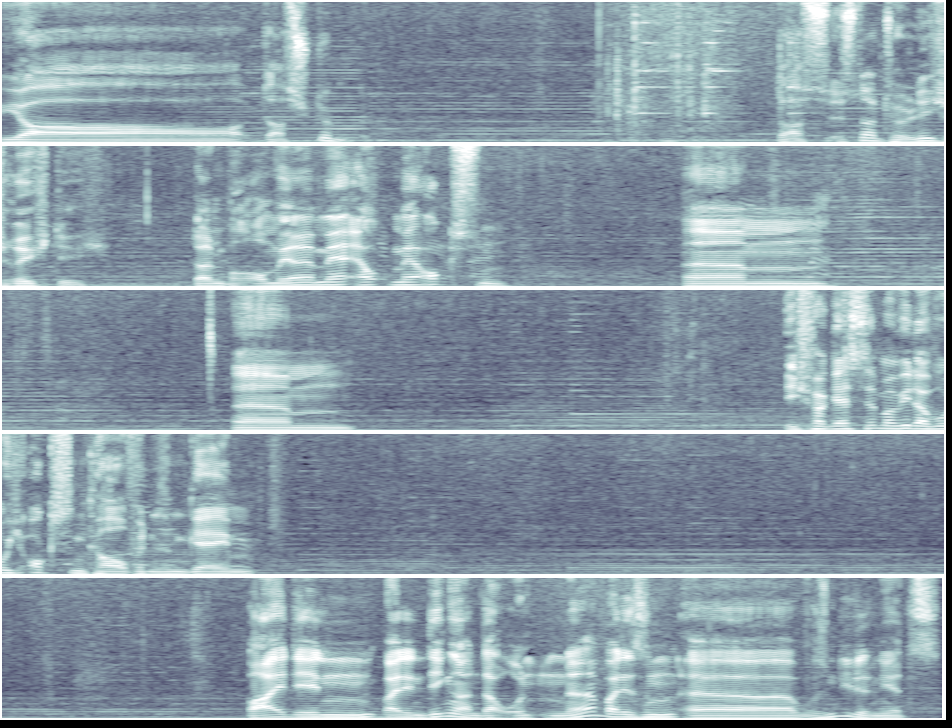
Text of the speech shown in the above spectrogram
Ja, das stimmt. Das ist natürlich richtig. Dann brauchen wir mehr, mehr Ochsen. Ähm. Ähm. Ich vergesse immer wieder, wo ich Ochsen kaufe in diesem Game. Bei den, bei den Dingern da unten, ne? Bei diesen, äh, wo sind die denn jetzt?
